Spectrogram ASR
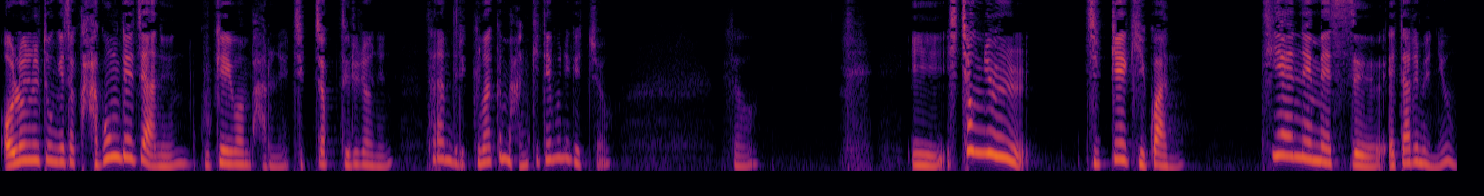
언론을 통해서 가공되지 않은 국회의원 발언을 직접 들으려는 사람들이 그만큼 많기 때문이겠죠. 그래서 이 시청률 집계 기관 TNMS에 따르면요.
